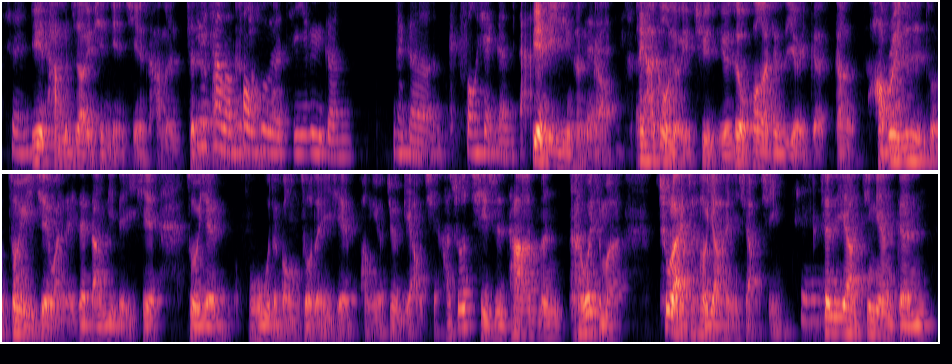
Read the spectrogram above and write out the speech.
是因为他们知道有些年轻人他们真的因为他们碰触的的几率跟那个风险更大。便利性很高。哎，他跟我有一句，有时候我碰到就是有一个刚好不容易就是终终于借完了，也在当地的一些做一些服务的工作的一些朋友就聊起来，他说其实他们为什么出来之后要很小心，是甚至要尽量跟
